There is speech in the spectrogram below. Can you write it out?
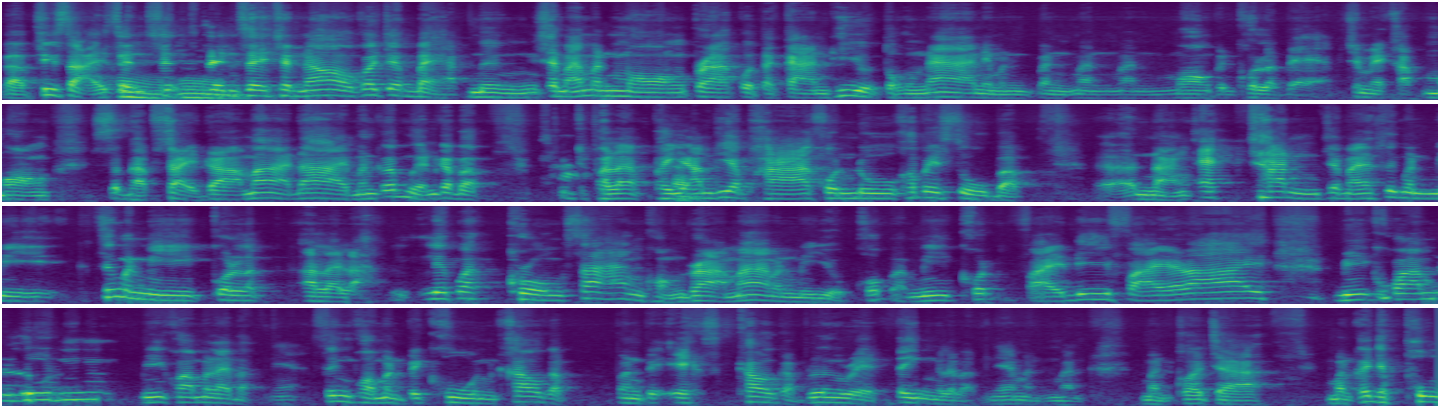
แบบที่สาย sensational ก็จะแบบหนึ่งใช่ไหมมันมองปรากฏการณ์ที่อยู่ตรงหน้าเนี่ยมันมันมันมันมองเป็นคนละแบบใช่ไหมครับมองแบบใส่ดราม่าได้ มันก็เหมือนกับแบบพยายามที่จะพาคนดูเข้าไปสู่แบบหนังแอคชั่นใช่ไหมซึ่งมันมี ซึ่งมันมีกลอะไรล่ะ เรียกว่าโครงสร้างของดราม่ามันมีอยู่ครบมีคนฝ่ายดีฝ่ายร้าย มีความลุ้นมีความอะไรแบบเนี้ยซึ่งพอมันไปคูณเข้ากับมันไป x เข้ากับเรื่องเรตติ้งอะไรแบบเนี้ยมันมันมันก็จะมันก็จะพุ่ง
